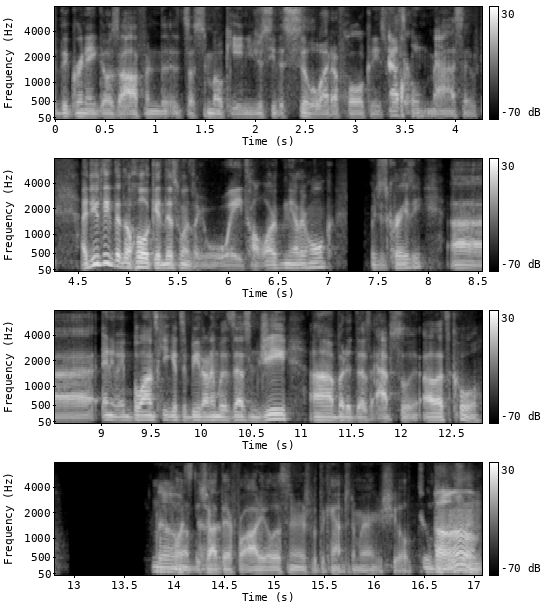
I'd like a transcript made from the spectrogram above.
the grenade goes off and it's a smoky, and you just see the silhouette of Hulk, and he's That's fucking cool. massive. I do think that the Hulk in this one is like way taller than the other Hulk, which is crazy. Uh, anyway, Blonsky gets a beat on him with his SMG, uh, but it does absolutely. Oh, that's cool. I'm No, pulling it's up the not. shot there for audio listeners with the Captain America shield. Um,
